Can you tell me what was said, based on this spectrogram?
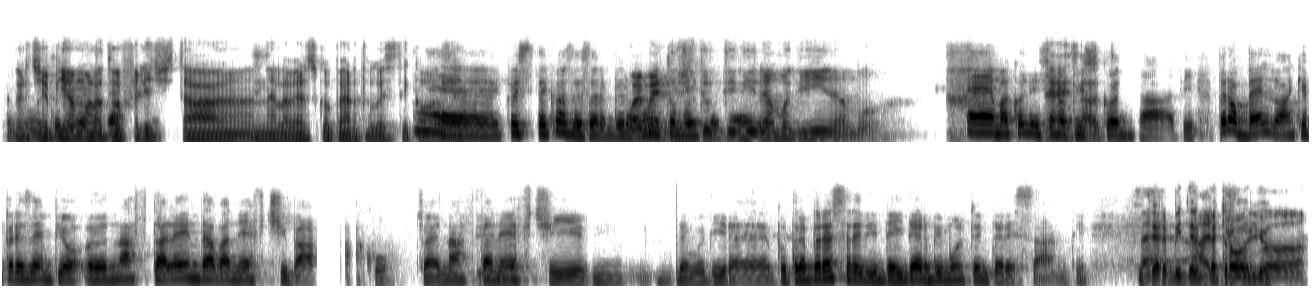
Percepiamo la tua felicità nell'aver scoperto queste cose. Eh, queste cose sarebbero Poi molto molto tutti belle. Dinamo Dinamo. Eh, ma quelli sono Eh, più esatto. scontati. Però bello anche per esempio eh, Naftalenda va Nefci Baku, cioè Nafta Sì. Nefci, devo dire, potrebbero essere di- dei derby molto interessanti. I Beh, derby del aggiungo- petrolio.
